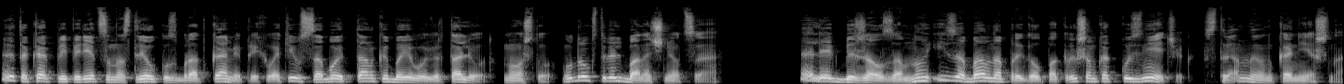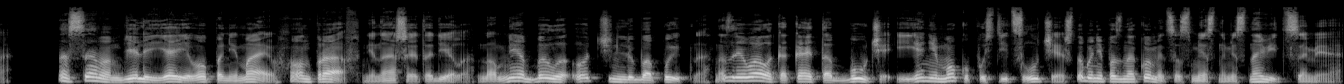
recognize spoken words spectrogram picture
Это как припереться на стрелку с братками, прихватив с собой танк и боевой вертолет. Ну а что, вдруг стрельба начнется? Олег бежал за мной и забавно прыгал по крышам, как кузнечик. Странный он, конечно. На самом деле я его понимаю, он прав, не наше это дело. Но мне было очень любопытно. Назревала какая-то буча, и я не мог упустить случая, чтобы не познакомиться с местными сновидцами.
